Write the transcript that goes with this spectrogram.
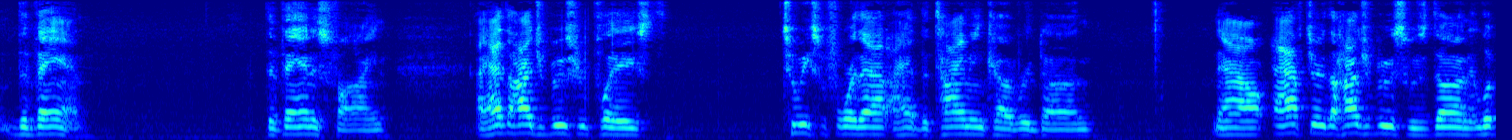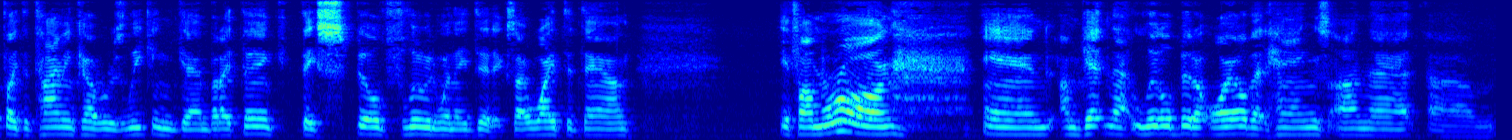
The van. The van is fine. I had the Hydro Boost replaced two weeks before that, I had the timing cover done. Now, after the Hydro Boost was done, it looked like the timing cover was leaking again, but I think they spilled fluid when they did it because I wiped it down. If I'm wrong, and I'm getting that little bit of oil that hangs on that, um,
